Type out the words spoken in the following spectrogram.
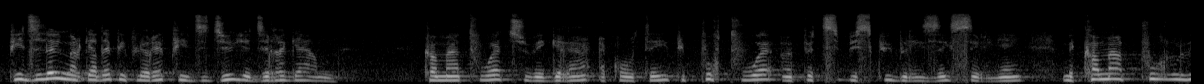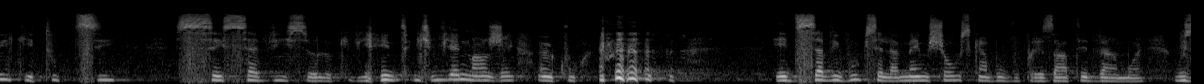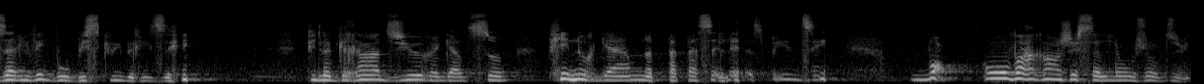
Puis il dit, là, il me regardait, puis il pleurait, puis il dit, Dieu, il a dit, regarde comment toi, tu es grand à côté, puis pour toi, un petit biscuit brisé, c'est rien, mais comment pour lui qui est tout petit, c'est sa vie, ça, qui, vient, qui vient de manger un coup. Et savez-vous que c'est la même chose quand vous vous présentez devant moi? Vous arrivez avec vos biscuits brisés. puis le grand Dieu regarde ça, puis il nous regarde, notre Papa céleste, puis il dit, bon, on va arranger celle-là aujourd'hui.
